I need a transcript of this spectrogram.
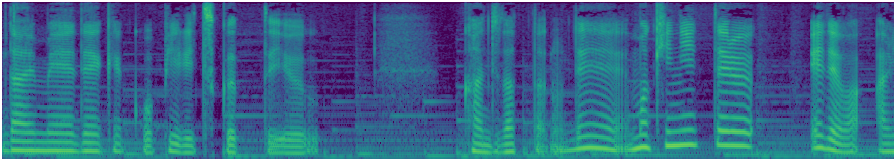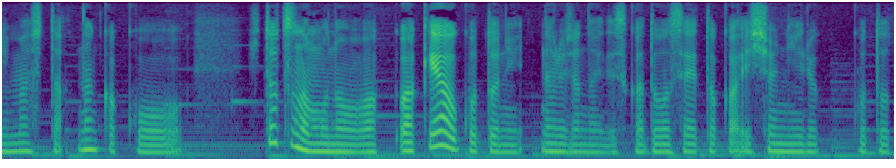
題名で結構ピリつくっていう感じだったので、まあ、気に入ってる絵ではありました。なんかこう一つのものをわ分け合うことになるじゃないですか。同性とか一緒にいることっ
